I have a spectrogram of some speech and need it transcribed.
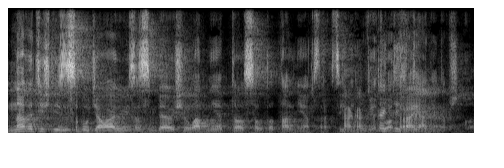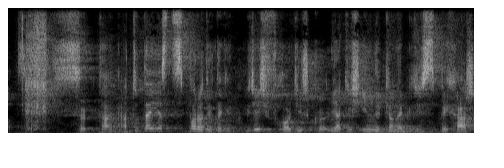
nawet jeśli ze sobą działają i zazębiają się ładnie, to są totalnie abstrakcyjne. Tak, Mówię tu o Trajanie na przykład. Tak, a tutaj jest sporo tych takich, gdzieś wchodzisz, jakiś inny pionek gdzieś spychasz,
